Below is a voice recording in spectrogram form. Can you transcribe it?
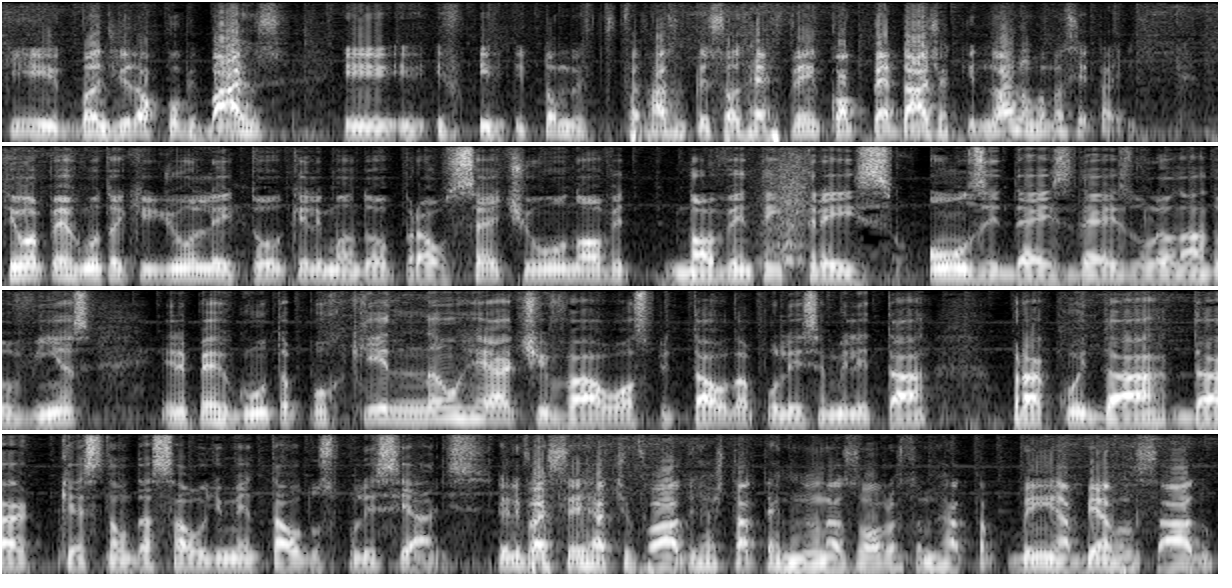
que bandido ocupe bairros e, e, e, e tome, façam pessoas refém, cobre pedágio aqui, nós não vamos aceitar isso. Tem uma pergunta aqui de um leitor que ele mandou para o 7193 111010, o Leonardo Vinhas. Ele pergunta por que não reativar o hospital da Polícia Militar para cuidar da questão da saúde mental dos policiais. Ele vai ser reativado, já está terminando as obras, estamos já tá bem, bem avançado.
